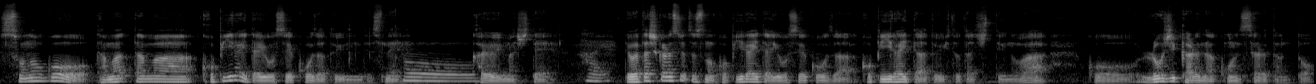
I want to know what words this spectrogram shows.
その後たまたまコピーライター養成講座というのにですね通いまして、はい、で私からするとそのコピーライター養成講座コピーライターという人たちっていうのはこうロジカルなコンサルタント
